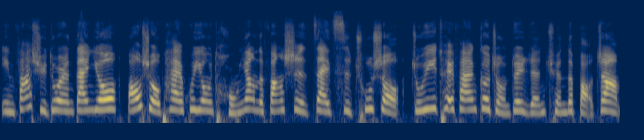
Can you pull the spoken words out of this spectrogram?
引发许多人担忧，保守派会用同样的方式再次出手，逐一推翻各种对人权的保障，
